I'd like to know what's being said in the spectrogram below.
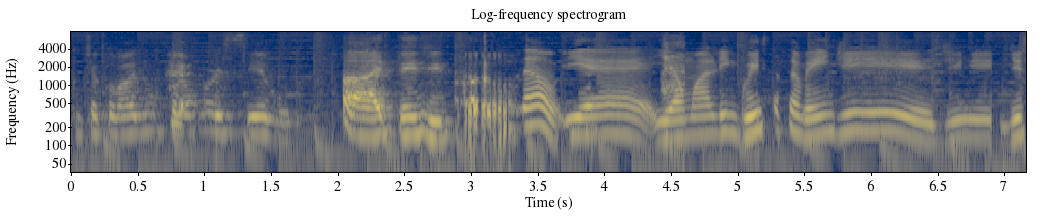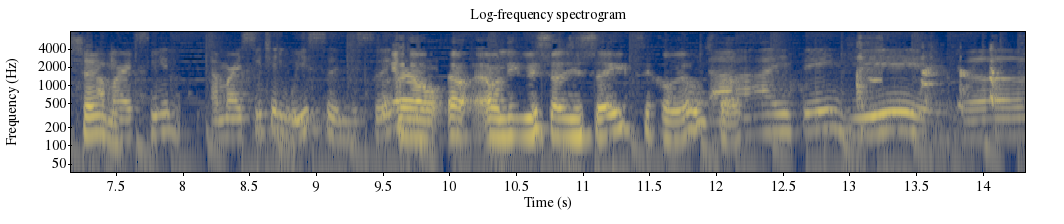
que tinha comido um um morcego. Ah, entendi. Então, Não, e é, e é uma linguiça também de, de, de A sangue. Marcinha, a Marcinha tinha linguiça de sangue? é, o- é, o- é linguiça de sangue que você comeu, Gustavo? Ah, entendi. Ah,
